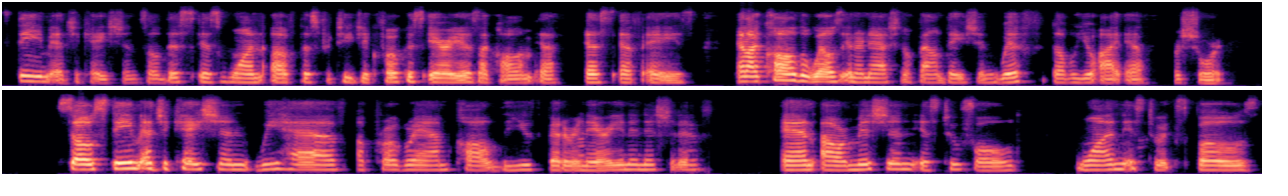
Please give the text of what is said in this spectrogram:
STEAM education. So this is one of the strategic focus areas. I call them F- SFAs. And I call the Wells International Foundation WIF, WIF for short. So STEAM education, we have a program called the Youth Veterinarian Initiative. And our mission is twofold. One is to expose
